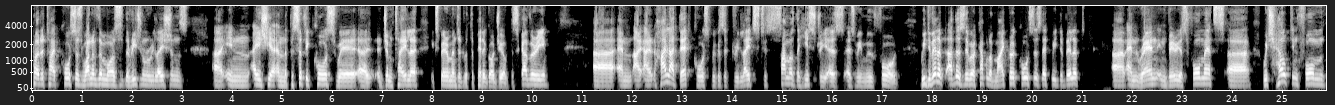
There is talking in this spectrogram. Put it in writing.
prototype courses. One of them was the regional relations uh, in Asia and the Pacific course where uh, Jim Taylor experimented with the pedagogy of discovery. Uh, and I, I, highlight that course because it relates to some of the history as, as we move forward. We developed others. There were a couple of micro courses that we developed uh, and ran in various formats, uh, which helped inform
